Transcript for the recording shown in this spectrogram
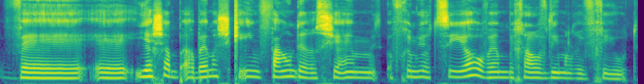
ויש הרבה משקיעים, founders, שהם הופכים להיות CEO, והם בכלל עובדים על רווחיות.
